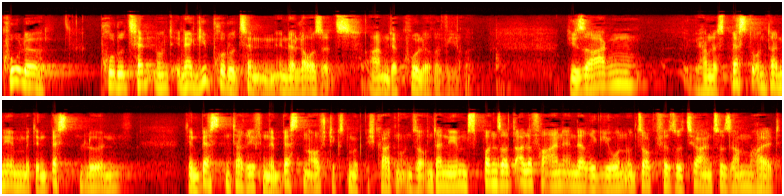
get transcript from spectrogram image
Kohleproduzenten und Energieproduzenten in der Lausitz, einem der Kohlereviere, die sagen, wir haben das beste Unternehmen mit den besten Löhnen, den besten Tarifen, den besten Aufstiegsmöglichkeiten. Unser Unternehmen sponsert alle Vereine in der Region und sorgt für sozialen Zusammenhalt.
